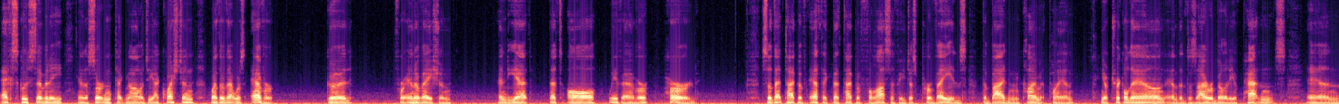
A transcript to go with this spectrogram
exclusivity in a certain technology, I question whether that was ever good for innovation, and yet that's all we've ever heard. So that type of ethic, that type of philosophy just pervades the Biden climate plan. You know, trickle down and the desirability of patents and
